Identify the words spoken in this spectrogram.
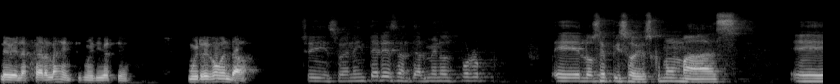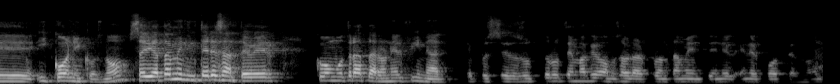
le ve la cara a la gente, es muy divertido. Muy recomendado. Sí, suena interesante, al menos por eh, los episodios como más eh, icónicos, ¿no? Sería también interesante ver cómo trataron el final, que pues eso es otro tema que vamos a hablar prontamente en el, en el podcast, ¿no? El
